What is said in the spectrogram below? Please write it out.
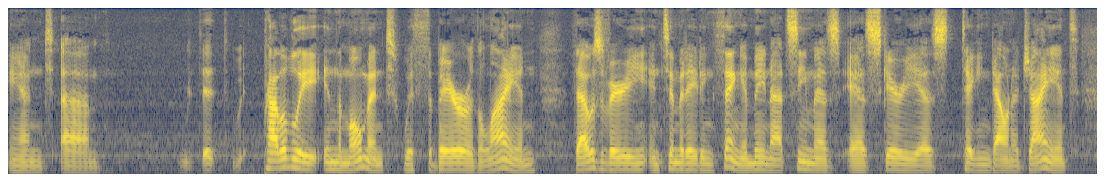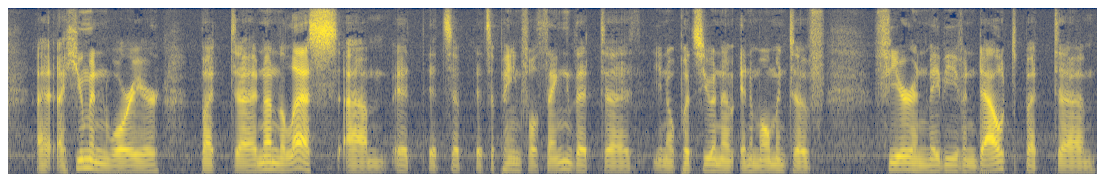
and um, it, probably in the moment with the bear or the lion, that was a very intimidating thing. It may not seem as as scary as taking down a giant, a, a human warrior, but uh, nonetheless, um, it, it's a it's a painful thing that uh, you know puts you in a in a moment of fear and maybe even doubt. But um,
